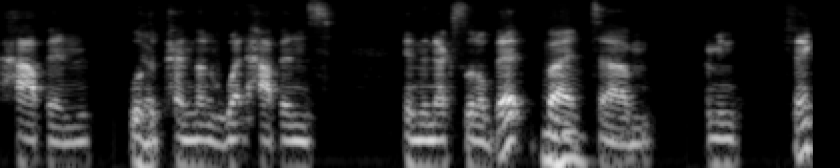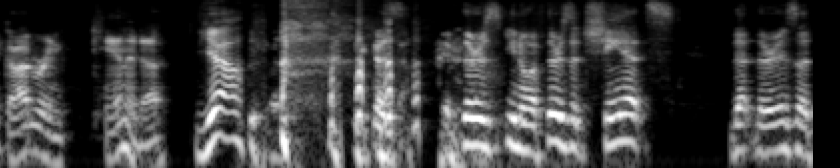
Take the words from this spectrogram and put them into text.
happen will Yep. depend on what happens in the next little bit Mhm. but um i mean thank god we're in canada yeah. because if there's you know if there's a chance that there is a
